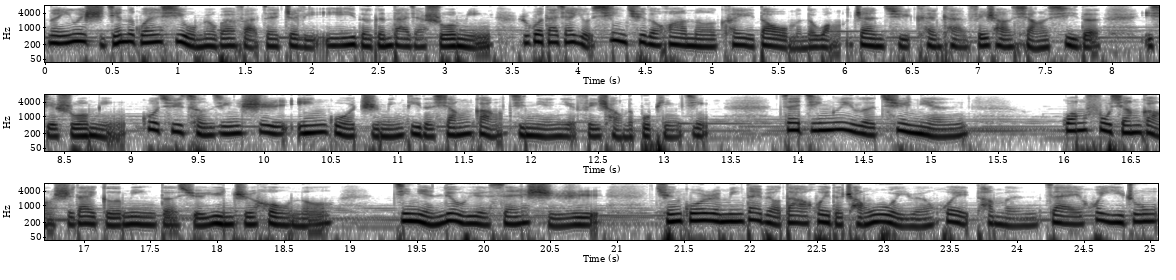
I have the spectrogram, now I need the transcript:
那因为时间的关系，我没有办法在这里一一的跟大家说明。如果大家有兴趣的话呢，可以到我们的网站去看看非常详细的一些说明。过去曾经是英国殖民地的香港，今年也非常的不平静，在经历了去年。光复香港时代革命的学运之后呢，今年六月三十日，全国人民代表大会的常务委员会他们在会议中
